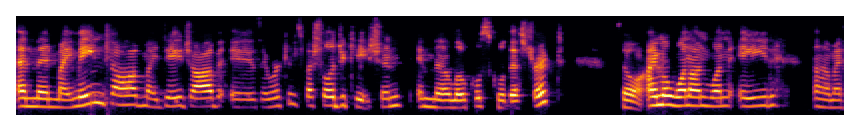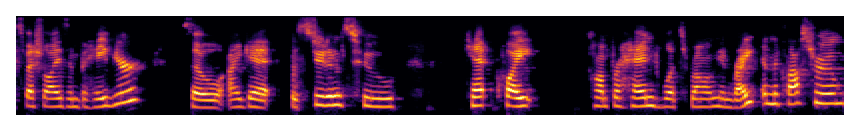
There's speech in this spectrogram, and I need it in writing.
and then my main job, my day job is I work in special education in the local school district. So I'm a one on one aide. Um, I specialize in behavior. So I get the students who can't quite comprehend what's wrong and right in the classroom.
